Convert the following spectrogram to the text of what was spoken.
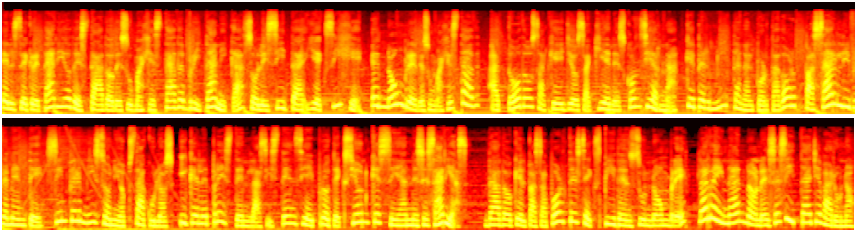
El secretario de Estado de Su Majestad Británica solicita y exige, en nombre de Su Majestad, a todos aquellos a quienes concierna que permitan al portador pasar libremente, sin permiso ni obstáculos, y que le presten la asistencia y protección que sean necesarias. Dado que el pasaporte se expide en su nombre, la reina no necesita llevar uno.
